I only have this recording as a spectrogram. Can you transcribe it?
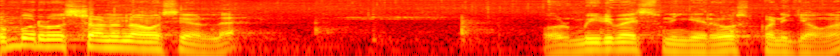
ரொம்ப ரோஸ்ட் ஆகணும்னு அவசியம் இல்லை. ஒரு மீடியமைஸ் நீங்கள் ரோஸ்ட் பண்ணிக்கோங்க.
